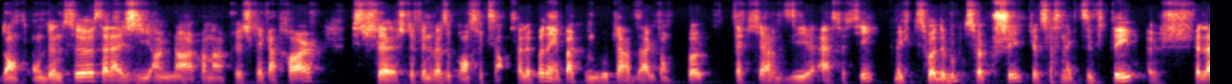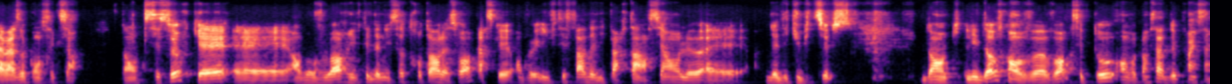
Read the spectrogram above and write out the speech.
Donc, on donne ça, ça l'agit en une heure pendant près jusqu'à quatre heures, puis je, te fais une vasoconstriction. Ça n'a pas d'impact au niveau cardiaque, donc pas tachycardie associée, mais que tu sois debout, que tu sois couché, que tu fasses une activité, je fais de la vasoconstriction. Donc, c'est sûr qu'on euh, va vouloir éviter de donner ça trop tard le soir parce qu'on veut éviter de faire de l'hypertension euh, de décubitus. Donc, les doses qu'on va voir, c'est plutôt, on va commencer à 2,5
